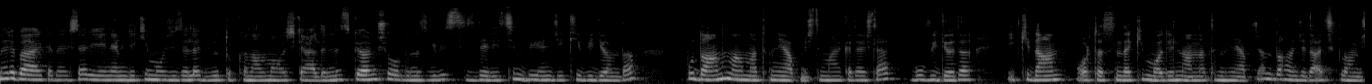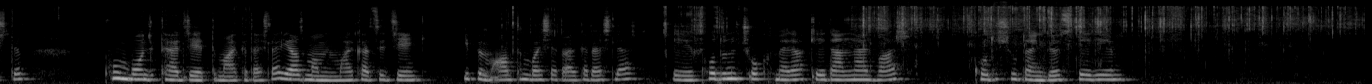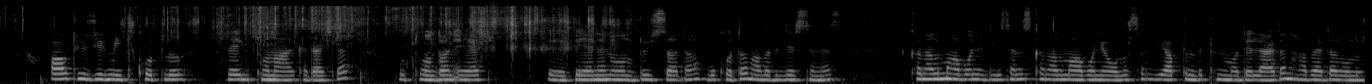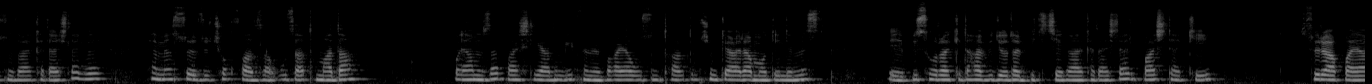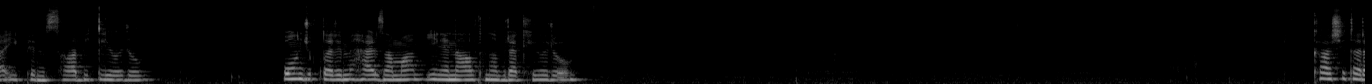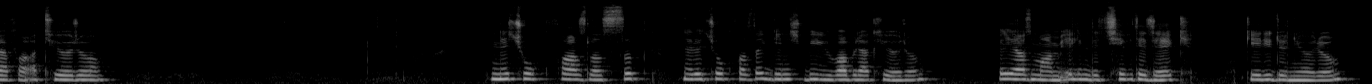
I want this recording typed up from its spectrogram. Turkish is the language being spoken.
Merhaba arkadaşlar, Yeğenemdeki Mucizeler YouTube kanalıma hoş geldiniz. Görmüş olduğunuz gibi sizler için bir önceki videomda bu dağın anlatımını yapmıştım arkadaşlar. Bu videoda iki dağın ortasındaki modelin anlatımını yapacağım. Daha önce de açıklamıştım. Kum boncuk tercih ettim arkadaşlar. Yazmamın markası Cenk. İpim altın başak arkadaşlar. E, kodunu çok merak edenler var. Kodu şuradan göstereyim. 622 kodlu renk tonu arkadaşlar. Bu tondan eğer e, beğenen olduysa da bu koddan alabilirsiniz. Kanalıma abone değilseniz kanalıma abone olursanız yaptığım bütün modellerden haberdar olursunuz arkadaşlar ve hemen sözü çok fazla uzatmadan boyamıza başlayalım. İpimi bayağı uzun taktım çünkü ara modelimiz e, bir sonraki daha videoda bitecek arkadaşlar. Baştaki sürafaya ipimi sabitliyorum. Boncuklarımı her zaman iğnenin altına bırakıyorum. Karşı tarafa atıyorum. Ne çok fazla sık ne de çok fazla geniş bir yuva bırakıyorum. Ve yazmamı elimde çevirerek geri dönüyorum.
